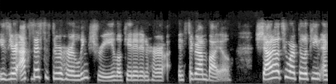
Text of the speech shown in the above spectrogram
Easier access is through her link tree located in her Instagram bio. Shout out to our Pilipinx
